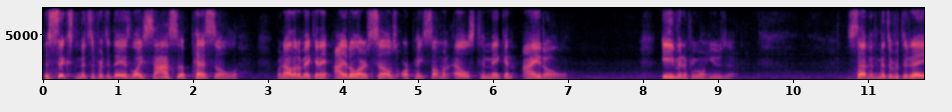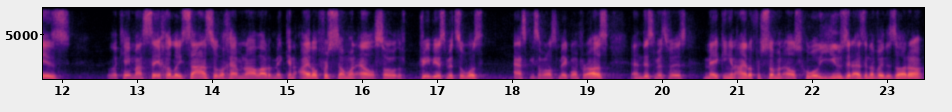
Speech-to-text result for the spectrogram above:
The sixth mitzvah for today is loisasa pesel. We're not allowed to make an idol ourselves or pay someone else to make an idol, even if we won't use it. Seventh mitzvah for today is we're not allowed to make an idol for someone else. So the previous mitzvah was asking someone else to make one for us, and this mitzvah is making an idol for someone else who will use it as an avodah zarah,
